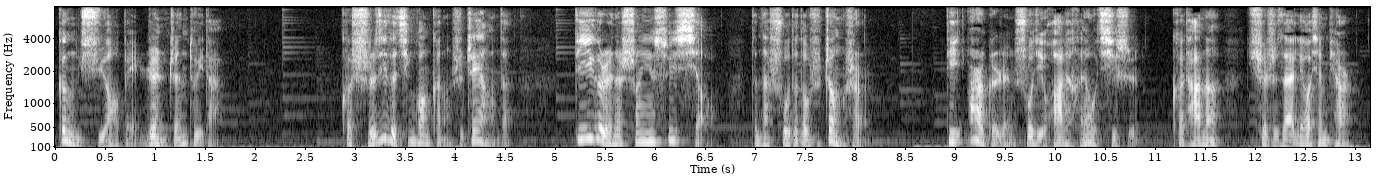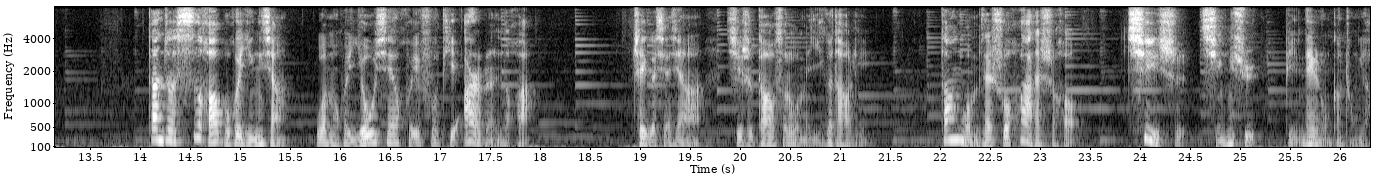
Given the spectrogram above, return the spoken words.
更需要被认真对待。可实际的情况可能是这样的：第一个人的声音虽小，但他说的都是正事儿；第二个人说起话来很有气势，可他呢却是在聊闲篇儿。但这丝毫不会影响我们会优先回复第二个人的话。这个现象啊，其实告诉了我们一个道理：当我们在说话的时候，气势、情绪比内容更重要；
